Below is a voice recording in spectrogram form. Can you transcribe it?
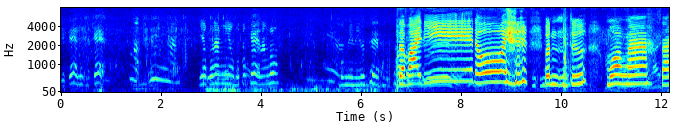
อย่าแก้ลูกอย่าแก้ เงียบก็นั่งเงียบบ่ต้องแก้นั่งลงบึงนี่นี่ประเทศสบายดีโดยเพิ่นซื้อม่วงมาใส่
